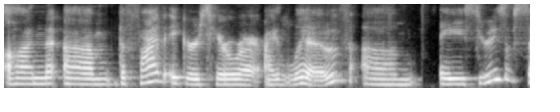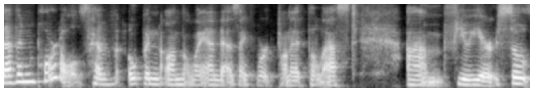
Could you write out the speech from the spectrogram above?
on um, the five acres here where I live, um, a series of seven portals have opened on the land as I've worked on it the last um, few years. So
